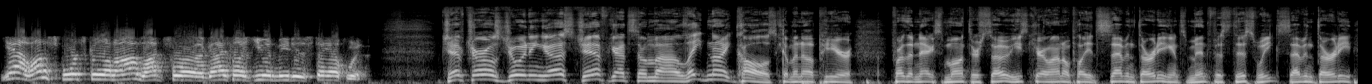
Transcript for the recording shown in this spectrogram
yeah, a lot of sports going on. A lot for uh, guys like you and me to stay up with. Jeff Charles joining us. Jeff got some uh, late night calls coming up here for the next month or so. East Carolina will play at 7:30 against Memphis this week, 7:30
